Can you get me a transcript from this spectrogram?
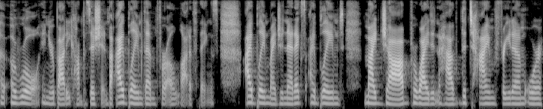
a, a, role in your body composition, but I blamed them for a lot of things. I blamed my genetics. I blamed my job for why I didn't have the time freedom or,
